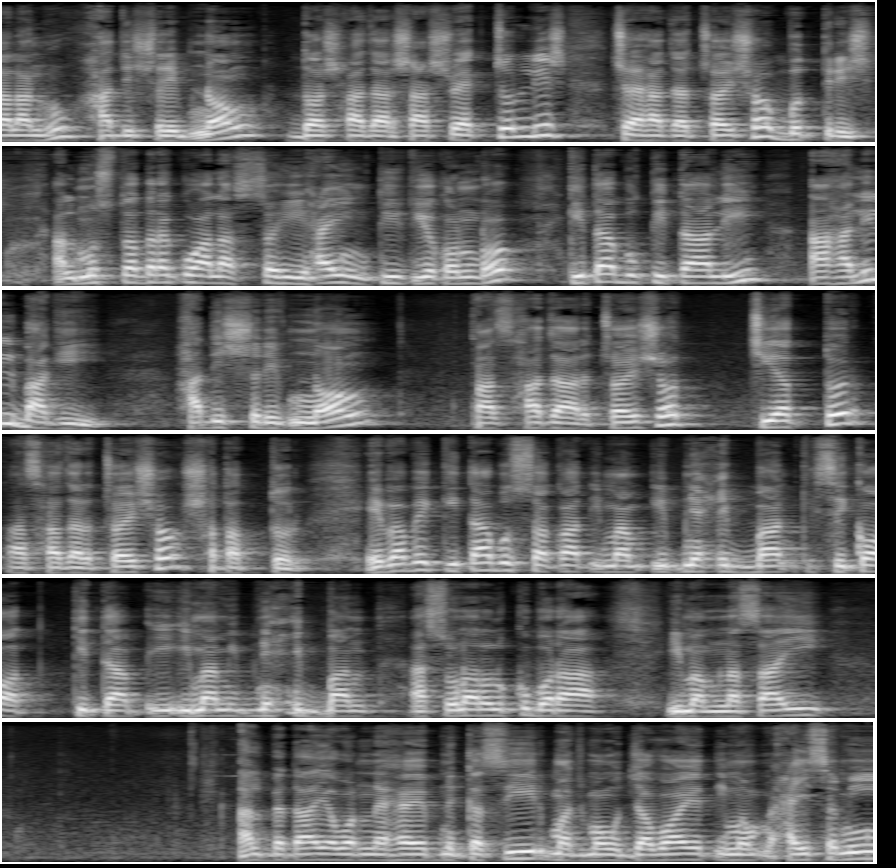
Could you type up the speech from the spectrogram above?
তালানহু হাদিস শরীফ নং দশ হাজার সাতশো একচল্লিশ, ছয় হাজার ছয়শো বত্রিশ। আল মুস্তাদরাকু আলা সহি হাইন তৃতীয় খণ্ড, কিতাবু কিতালি আহালিল বাগি, হাদিস শরীফ নং পাঁচ হাজার ছয়শো ছিয়াত্তর, পাঁচ হাজার ছয়শো সাতাত্তর। এভাবে কিতাবুস সকাত ইমাম ইবনে হিব্বান, সিকত কিতাব, ইমাম ইবনে হিব্বান আর সোনারুল কুবরা, ইমাম নাসাই আল বেদায়া ওয়ান নেহায় ইবনে কাসির, মাজমাউ জাওয়ায়েত ইমাম হাইসামি,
